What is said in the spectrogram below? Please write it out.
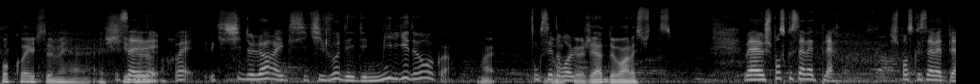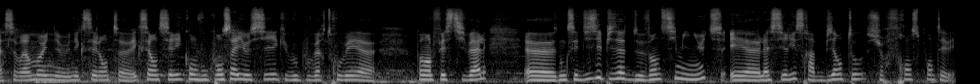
pourquoi il se met à, à chier Ça- de l'or. ouais, qui chie de l'or et qui, qui vaut des, des milliers d'euros quoi Ouais. donc c'est drôle euh, J'ai hâte de voir la suite. Bah, je pense que ça va te plaire. Je pense que ça va te plaire. C'est vraiment une, excellente, euh, excellente série qu'on vous conseille aussi et que vous pouvez retrouver euh, pendant le festival. Euh, donc c'est 10 épisodes de 26 minutes et la série sera bientôt sur France.tv.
